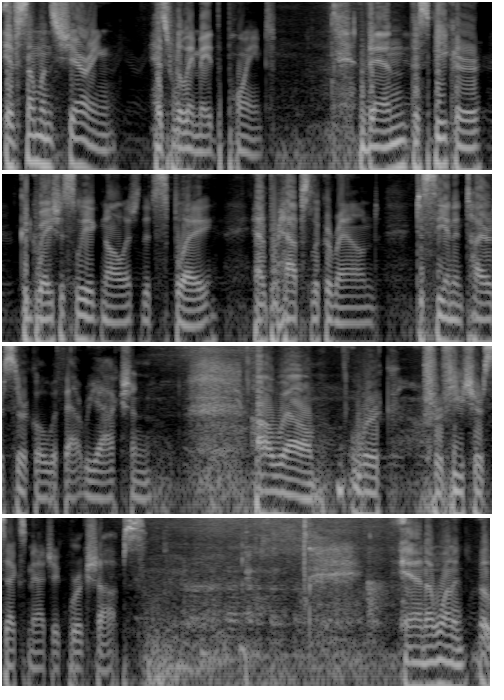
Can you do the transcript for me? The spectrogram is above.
if someone's sharing has really made the point. Then the speaker could graciously acknowledge the display and perhaps look around to see an entire circle with that reaction. All well, work for future sex magic workshops. And I wanted a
